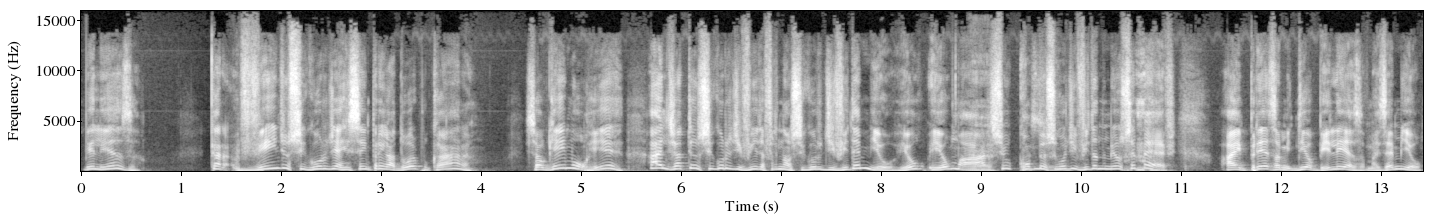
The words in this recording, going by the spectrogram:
Beleza. Cara, vende o seguro de RC empregador pro cara. Se alguém morrer, ah, ele já tem o seguro de vida. Eu falei, não, o seguro de vida é meu. Eu, eu Márcio, é, compro meu seguro de vida no meu CPF. A empresa me deu, beleza, mas é meu.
